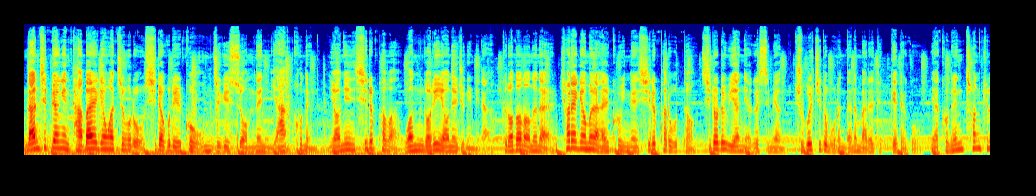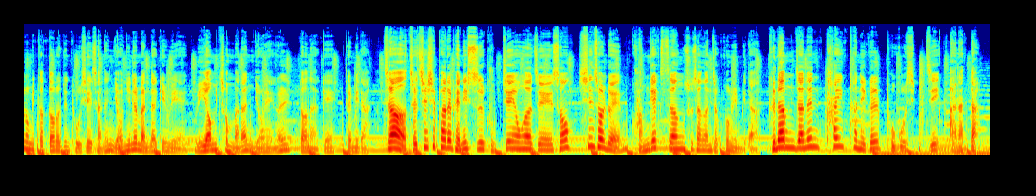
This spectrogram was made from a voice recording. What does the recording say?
난치병인 다발경화증으로 시력을 잃고 움직일 수 없는 야코는 연인 시르파와 원거리 연애 중입니다. 그러던 어느 날 혈액염을 앓고 있는 시르파로부터 치료를 위한 약을 쓰면 죽을지도 모른다는 말을 듣게 되고 야코는 1000km 떨어진 도시에 사는 연인을 만나기 위해 위험천만한 여행을 떠나게 됩니다. 자, 제78회 베니스 국제영화제에서 신설된 관객상 수상한 작품입니다. 그 남자는 타이타닉을 보고 싶지 않았다.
